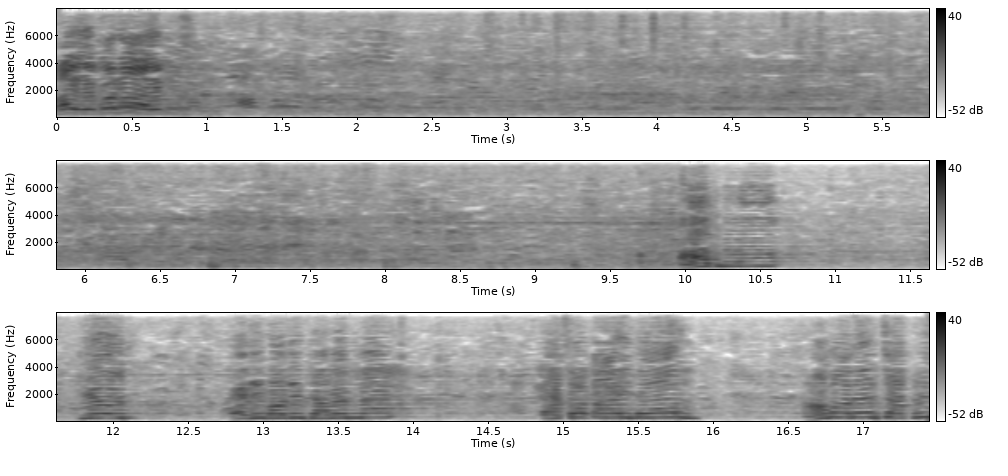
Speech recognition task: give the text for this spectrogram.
ভাই এগো না এগো আপনারা কেউ এদিক ওদিক যাবেন না? এতটাই বল, আমাদের চাকরি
